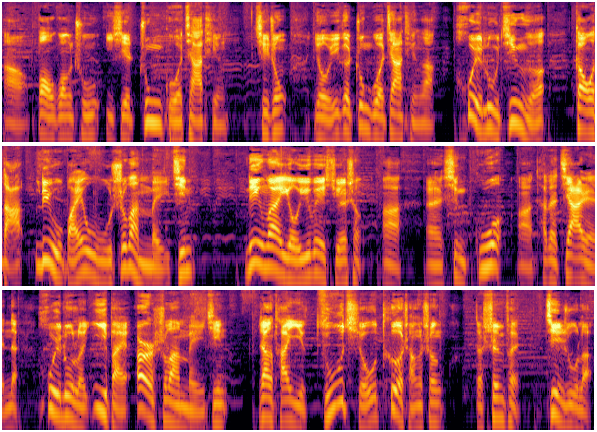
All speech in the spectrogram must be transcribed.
啊，曝光出一些中国家庭，其中有一个中国家庭啊，贿赂金额高达六百五十万美金。另外有一位学生啊，呃，姓郭啊，他的家人呢，贿赂了一百二十万美金，让他以足球特长生的身份进入了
